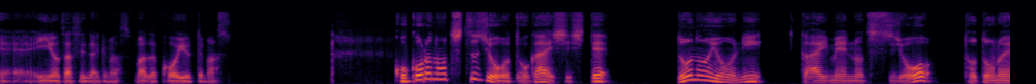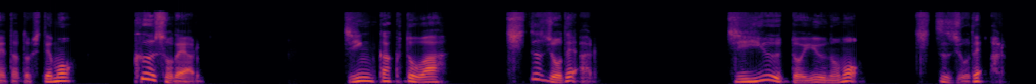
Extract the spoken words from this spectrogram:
えー引用させていただきます。まずはこう言ってます。心の秩序を度外視して、どのように外面の秩序を整えたとしても空想である。人格とは秩序である。自由というのも秩序である。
